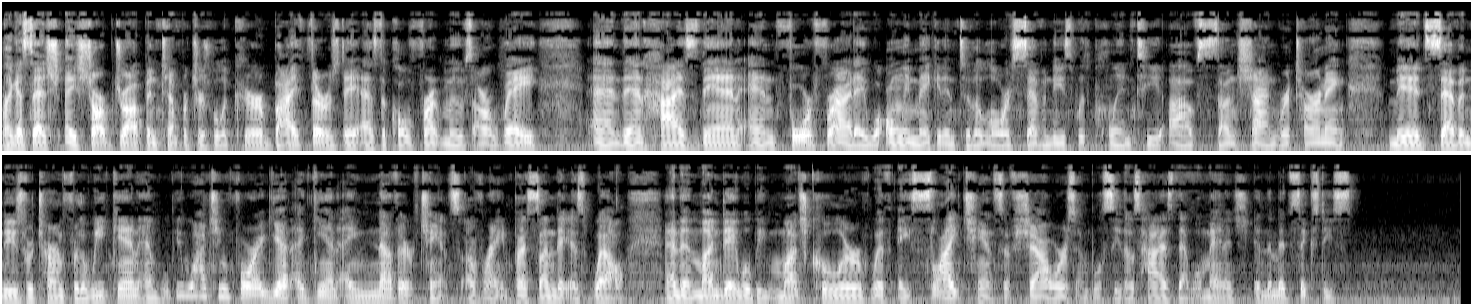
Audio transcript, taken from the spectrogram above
Like I said, a sharp drop in temperatures will occur by Thursday as the cold front moves our way and then highs then and for Friday will only make it into the lower 70s with plenty of sunshine returning. Mid 70s return for the weekend and we'll be watching for yet again another chance of rain by Sunday as well. And then Monday will be much cooler with a slight chance of showers and we'll see those highs that will manage in the mid 60s.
